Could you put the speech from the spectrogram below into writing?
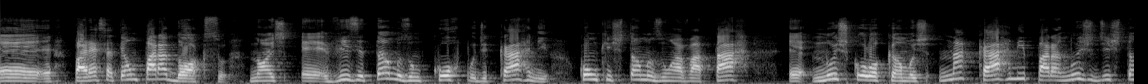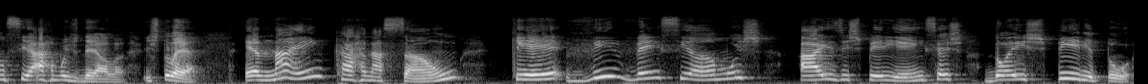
é, parece até um paradoxo. Nós é, visitamos um corpo de carne, conquistamos um avatar, é, nos colocamos na carne para nos distanciarmos dela. Isto é, é na encarnação que vivenciamos as experiências do espírito,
